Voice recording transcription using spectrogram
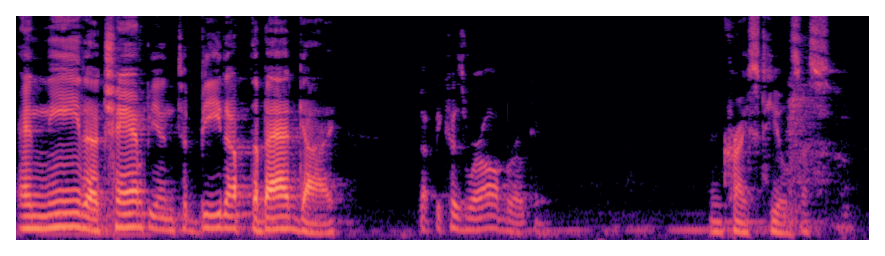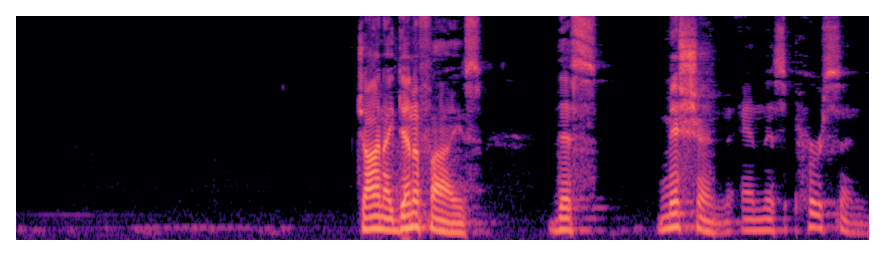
and need a champion to beat up the bad guy, but because we're all broken and Christ heals us. John identifies this mission and this person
